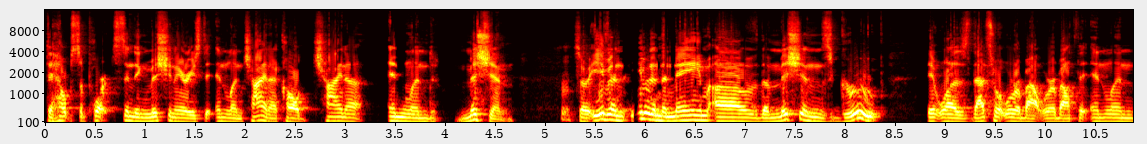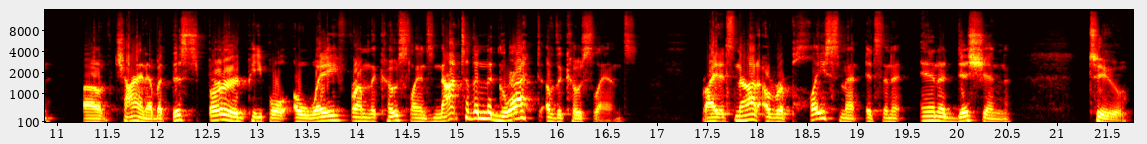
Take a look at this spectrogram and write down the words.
to help support sending missionaries to inland China called China Inland Mission. Hmm. So even even in the name of the missions group, it was that's what we're about. We're about the inland of China, but this spurred people away from the coastlands, not to the neglect of the coastlands, right? It's not a replacement, it's an in addition to.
